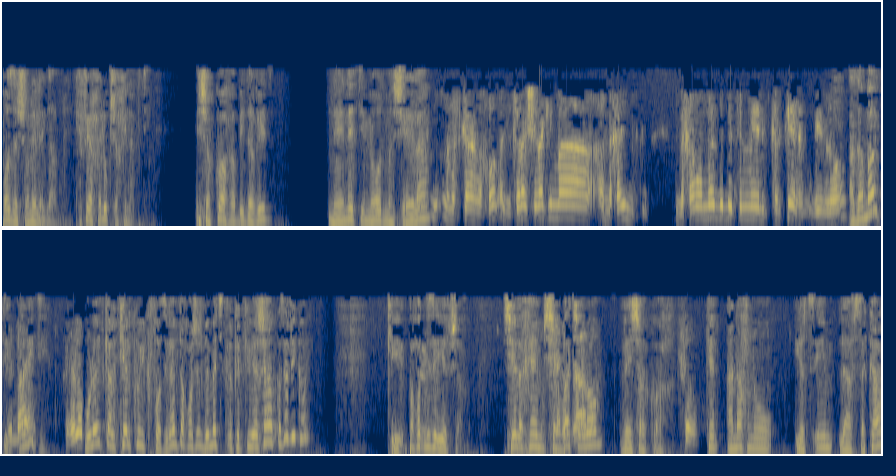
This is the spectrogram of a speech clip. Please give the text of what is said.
פה זה שונה לגמרי, כפי החילוק שחילקתי. יישר כוח רבי דוד, נהניתי מאוד מהשאלה. למסקנה נכון, אז יצאה לי שאלה אם המחם עומד בעצם להתקלקל, ואם לא... אז אמרתי, עניתי. לא- הוא לא יתקלקל כי הוא יקפוץ, וגם אם אתה חושב באמת שיתקלקל כי הוא ישן, אז יביא גוי. כי פחות מזה אי אפשר. שיהיה לכם שבת שלום ויישר כוח. כן, אנחנו יוצאים להפסקה.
